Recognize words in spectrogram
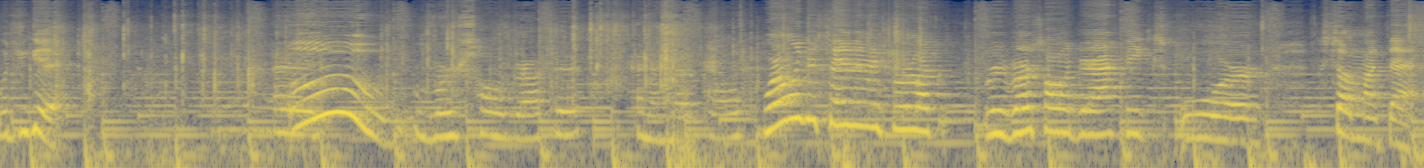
What'd you get? Reverse holographic and a Metapod. We're only gonna say them if we're like reverse holographics or something like that.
